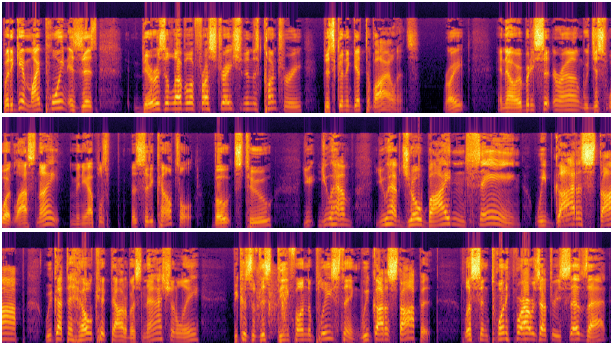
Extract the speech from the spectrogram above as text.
But again, my point is this: there is a level of frustration in this country that's going to get to violence, right? And now everybody's sitting around. We just what last night, Minneapolis City Council votes to you. You have you have Joe Biden saying we've got to stop. We got the hell kicked out of us nationally because of this defund the police thing. We've got to stop it. Less than 24 hours after he says that,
